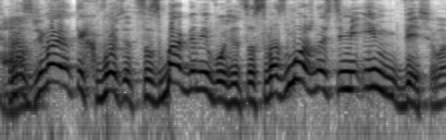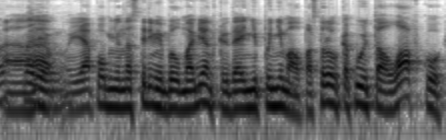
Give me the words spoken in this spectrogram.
а. развивают их, возятся с багами, возятся с возможностями, им весело, а, Я помню, на стриме был момент, когда я не понимал. Построил какую-то лавку,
